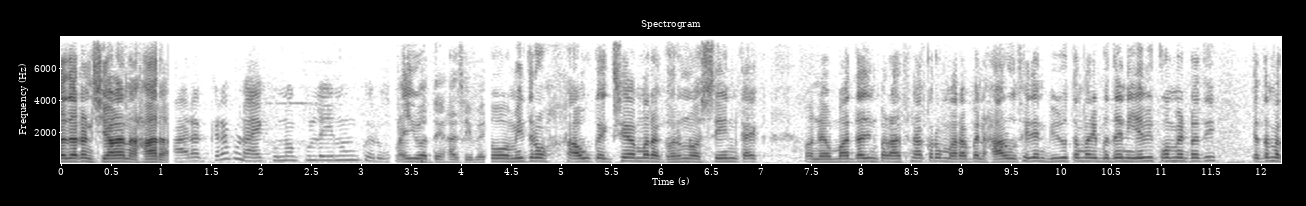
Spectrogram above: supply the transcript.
દાદા રણ શિયાળાના હારા. હારા જ ખરા પણ આંખું ન ખુલે એનું શું કરું? આવી વાત હાસી ભાઈ. તો મિત્રો આવું કંઈક છે અમારા ઘરનો સીન કંઈક અને માતાજીને પ્રાર્થના કરો, મારા ભાઈને સારું થઈ જાય. ને બીજું તમારી બધાની એવી કોમેન્ટ હતી કે તમે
